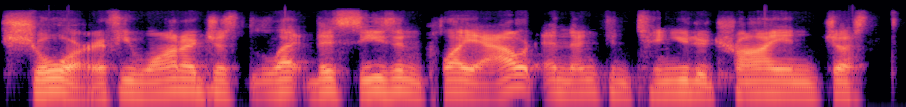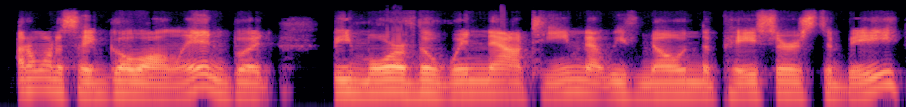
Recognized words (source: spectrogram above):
sure. If you want to just let this season play out and then continue to try and just I don't want to say go all in, but be more of the win now team that we've known the Pacers to be,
